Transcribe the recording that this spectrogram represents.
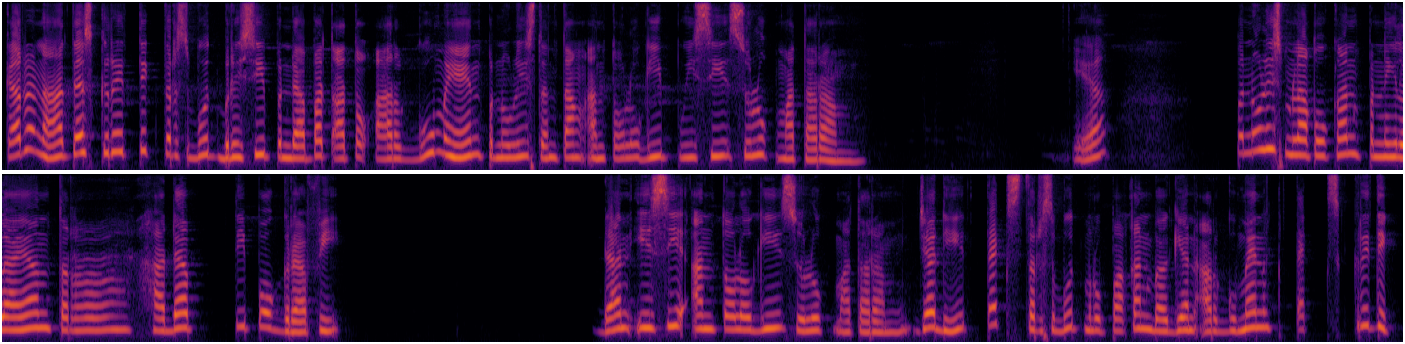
karena tes kritik tersebut berisi pendapat atau argumen penulis tentang antologi puisi Suluk Mataram. ya. Penulis melakukan penilaian terhadap tipografi dan isi antologi suluk Mataram. Jadi, teks tersebut merupakan bagian argumen teks kritik.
